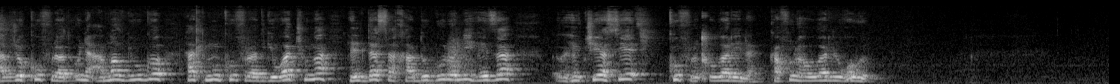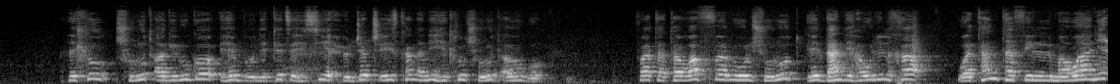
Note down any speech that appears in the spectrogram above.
هبجو كفرات أوني عمل جيوغو هات من كفرات جيواتشونا هل دسا خادو قروني هزا هچياسي كفر قولاريلا كفر هولاري الغوي هتلو شروط أجيروغو هبو نتلت هسي حجة إز كان أني هتلو شروط ألوغو فتتوفر الشروط هل داندي هولي الخا وتنتفي الموانع.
